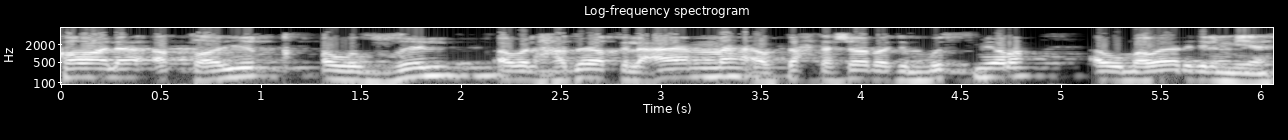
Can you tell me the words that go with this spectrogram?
قال الطريق أو الظل أو الحدائق العامة أو تحت شجرة مثمرة أو موارد المياه.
